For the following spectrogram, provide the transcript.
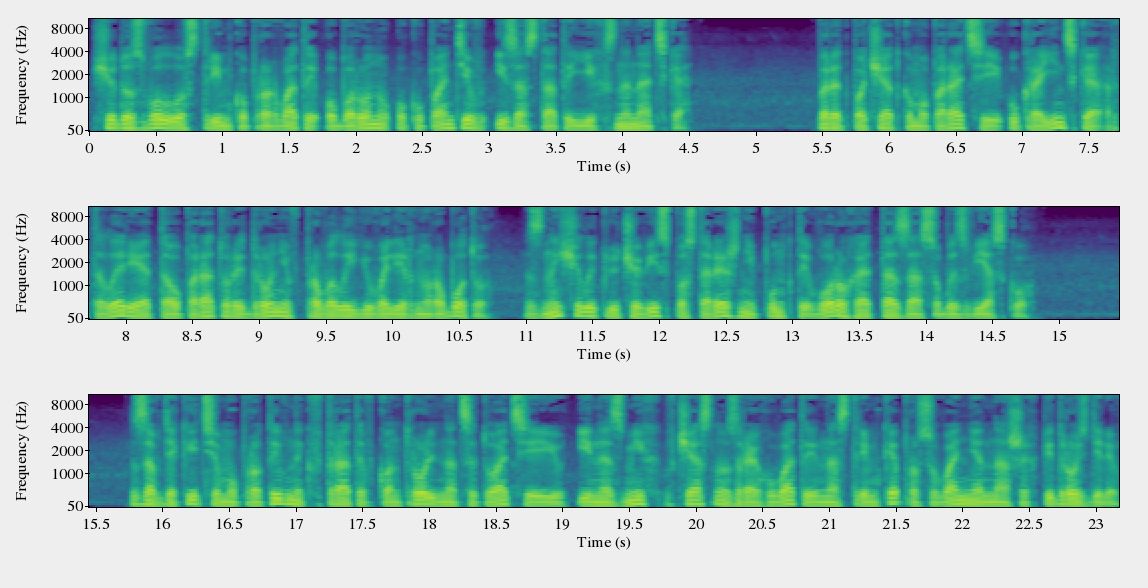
що дозволило стрімко прорвати оборону окупантів і застати їх зненацька. Перед початком операції українська артилерія та оператори дронів провели ювелірну роботу, знищили ключові спостережні пункти ворога та засоби зв'язку. Завдяки цьому противник втратив контроль над ситуацією і не зміг вчасно зреагувати на стрімке просування наших підрозділів.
